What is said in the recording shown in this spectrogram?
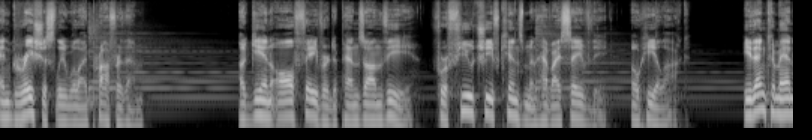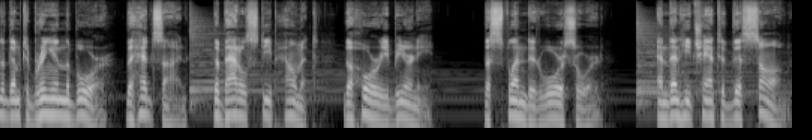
and graciously will I proffer them. Again, all favor depends on thee, for few chief kinsmen have I saved thee, O Higelac. He then commanded them to bring in the boar, the head sign, the battle steep helmet, the hoary byrnie, the splendid war sword, and then he chanted this song.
